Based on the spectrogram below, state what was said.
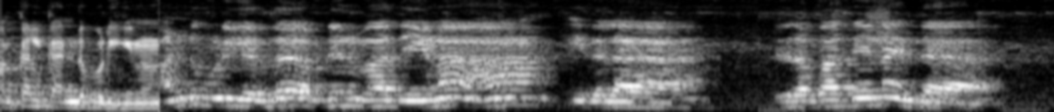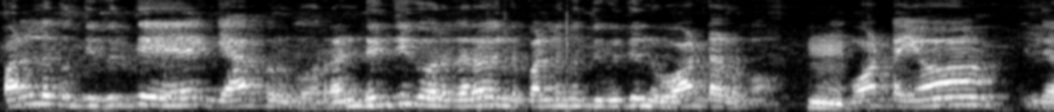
மக்கள் கண்டுபிடிக்கணும்? கண்டுபிடிக்கிறது அப்படின்னு பார்த்தீங்கன்னா இதில் இதில் பார்த்தீங்கன்னா இந்த பல்லு குத்தி குத்தி கேப் இருக்கும். ரெண்டு இன்ச்சுக்கு ஒரு தடவை இந்த பல்லு குத்தி குத்தி இந்த ஓட்டை இருக்கும். ஓட்டையும் இந்த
